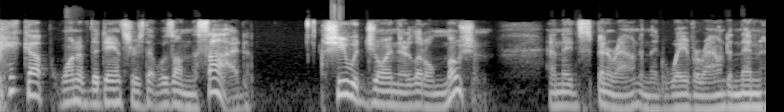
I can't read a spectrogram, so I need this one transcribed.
pick up one of the dancers that was on the side. She would join their little motion, and they'd spin around and they'd wave around, and then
